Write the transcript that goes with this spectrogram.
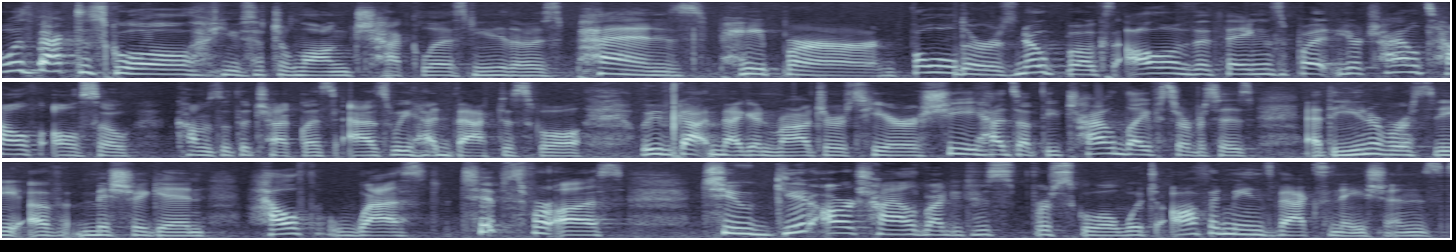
With back to school, you have such a long checklist. You need those pens, paper, folders, notebooks, all of the things, but your child's health also comes with a checklist as we head back to school. We've got Megan Rogers here. She heads up the Child Life Services at the University of Michigan Health West. Tips for us to get our child ready to, for school, which often means vaccinations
